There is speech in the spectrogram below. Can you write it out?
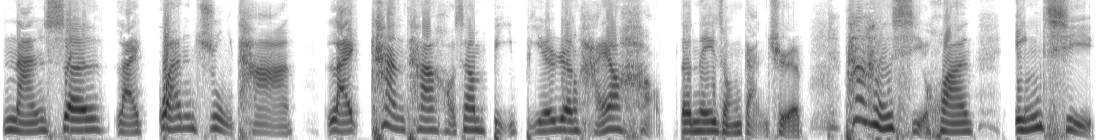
男生来关注他，来看他好像比别人还要好的那一种感觉。他很喜欢引起，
